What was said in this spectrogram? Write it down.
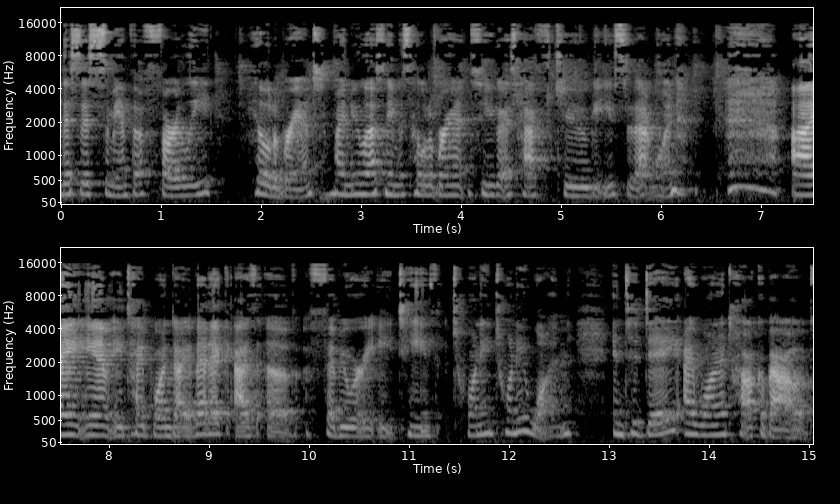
this is Samantha Farley Hildebrandt. My new last name is Hildebrandt, so you guys have to get used to that one. I am a type 1 diabetic as of February 18th, 2021. And today I want to talk about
